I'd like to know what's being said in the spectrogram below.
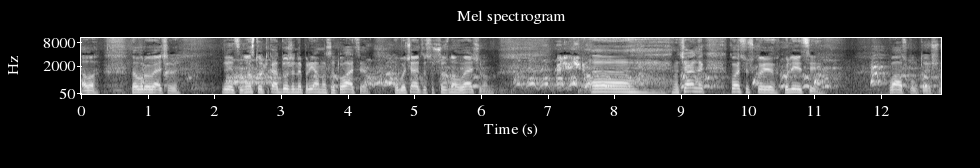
Алло, доброго вечора. Дивіться, у нас тут така дуже неприємна ситуація. Вибачайте, що знову вечором. Е, начальник Косівської поліції Васкул пише.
